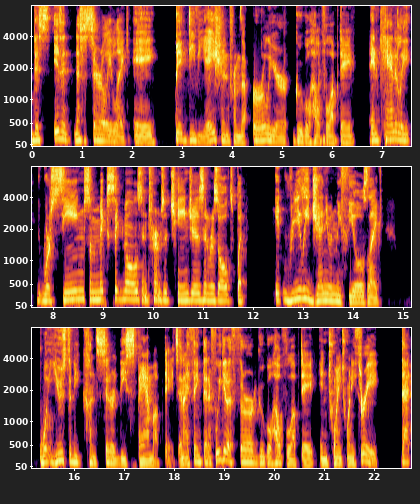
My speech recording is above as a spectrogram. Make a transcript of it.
this isn't necessarily like a big deviation from the earlier Google Helpful update. And candidly, we're seeing some mixed signals in terms of changes and results, but it really genuinely feels like what used to be considered the spam updates. And I think that if we get a third Google Helpful update in 2023, that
